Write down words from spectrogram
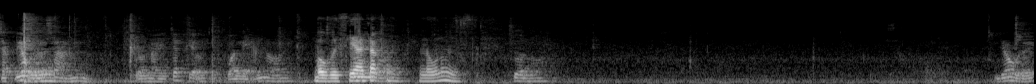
chắc đéo nó sang Chỗ này chắc kiểu quả lẻn rồi. Bầu cái xe Ừ. chắc nấu nó Chuồn thôi Đéo ở đấy?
